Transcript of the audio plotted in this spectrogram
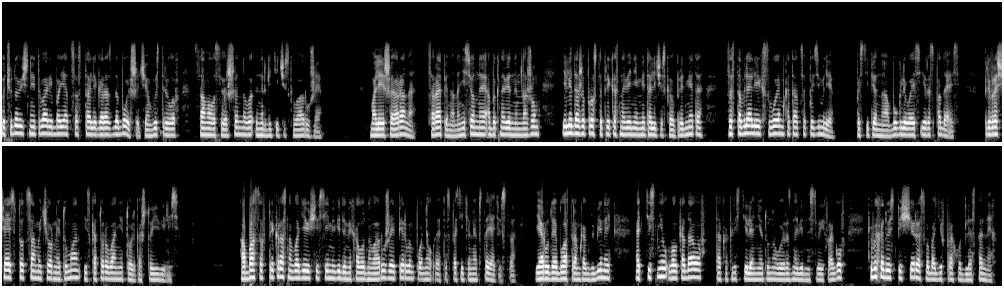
чудовищные твари боятся стали гораздо больше, чем выстрелов самого совершенного энергетического оружия. Малейшая рана, царапина, нанесенная обыкновенным ножом или даже просто прикосновением металлического предмета, заставляли их своем кататься по земле, постепенно обугливаясь и распадаясь, превращаясь в тот самый черный туман, из которого они только что явились. Абасов, прекрасно владеющий всеми видами холодного оружия, первым понял это спасительное обстоятельство и, орудуя бластером как дубиной, оттеснил волкодавов, так окрестили они эту новую разновидность своих врагов, к выходу из пещеры, освободив проход для остальных.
